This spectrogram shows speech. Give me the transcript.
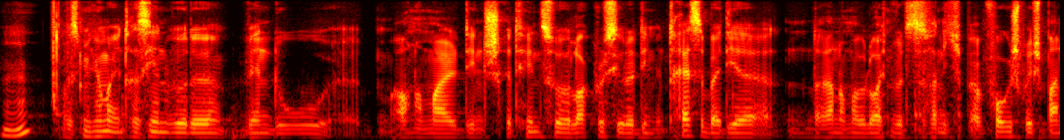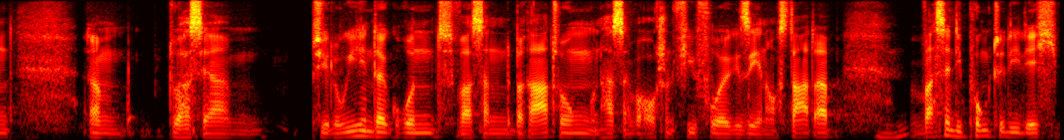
Mhm. Was mich nochmal interessieren würde, wenn du äh, auch nochmal den Schritt hin zur Holocracy oder dem Interesse bei dir daran nochmal beleuchten würdest, das fand ich beim Vorgespräch spannend. Ähm, du hast ja Psychologie-Hintergrund, warst dann eine Beratung und hast einfach auch schon viel vorher gesehen, auch Startup. Mhm. Was sind die Punkte, die dich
